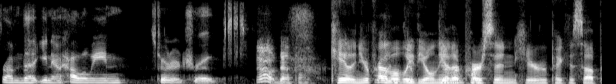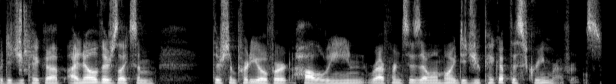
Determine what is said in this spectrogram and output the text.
from the you know Halloween sort of tropes. Oh, definitely. Kaylin, you're probably di- the only other different from- person here who picked this up. But did you pick up? I know there's like some there's some pretty overt Halloween references at one point. Did you pick up the Scream reference?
